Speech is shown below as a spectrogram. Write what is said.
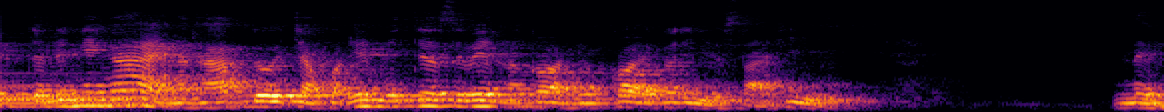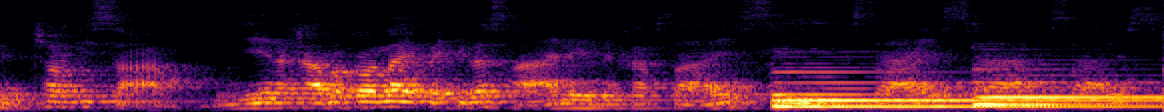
F จะเล่นง่ายๆนะครับ โดยจับคอร์ด F major 7แล้วก็นิ้วก้อยก็จะอยู่สายที่ 1 ช่องที่ 3 อย่างนี้นะครับ แล้วก็ไล่ไปทีละสายเลยนะครับ สาย 4 สาย 3 สาย 2 ส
